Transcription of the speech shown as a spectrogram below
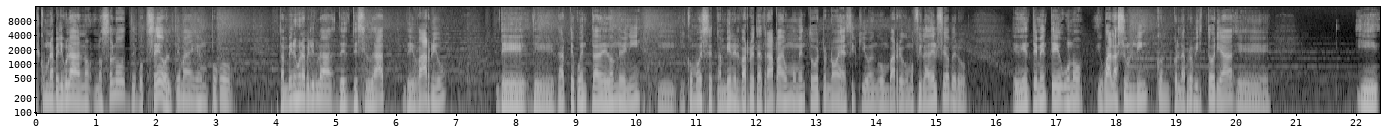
es como una película no, no solo de boxeo, el tema es un poco... También es una película de, ciudad, de barrio, de, de darte cuenta de dónde venís y, y cómo ese también el barrio te atrapa en un momento u otro. No voy a decir que yo vengo de un barrio como Filadelfia, pero evidentemente uno igual hace un link con, con la propia historia eh, y,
